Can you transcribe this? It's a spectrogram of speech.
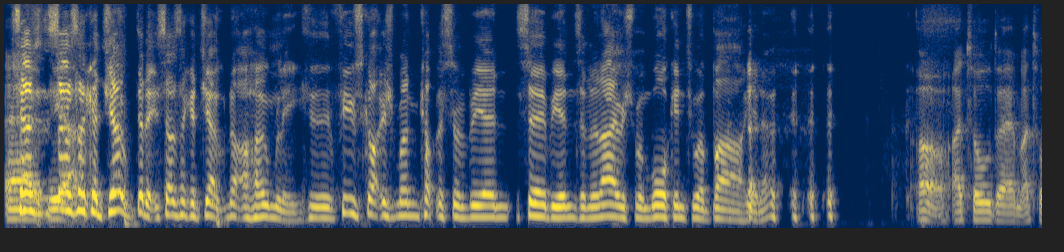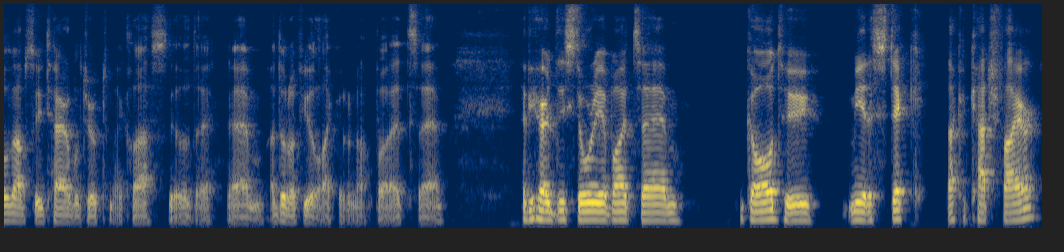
Uh, sounds sounds yeah. like a joke, doesn't it? It sounds like a joke, not a home league. A few Scottishmen, a couple of Serbian Serbians, and an Irishman walk into a bar. You know. Oh, I told um I told an absolutely terrible joke to my class the other day. Um, I don't know if you'll like it or not, but it's um, have you heard the story about um God who made a stick that could catch fire?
